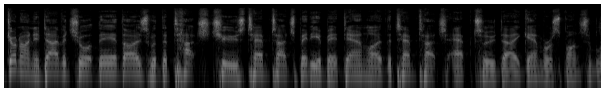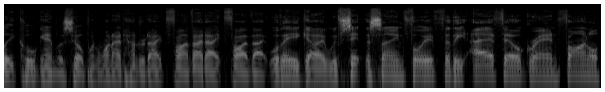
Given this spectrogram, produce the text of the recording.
Good on you, David Short there. Those with the touch, choose Tab Touch. Better your bet. Download the Tab Touch app today. Gamble responsibly. Call Gamblers Help on 1800 858 858. Well, there you go. We've set the scene for you for the AFL Grand Final.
